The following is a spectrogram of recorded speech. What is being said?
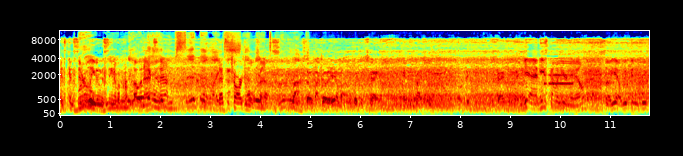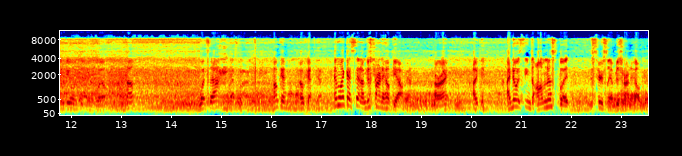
it's considered Bro, leaving the scene of, a, of know an that. accident. You said that like That's a chargeable seven offense. times. Right, so if I go to him, I- we can exchange information. Or we can exchange information. Yeah, and he's coming here now, so yeah, we can we can deal with that as well. Huh? What's that? That's fine. Okay, okay. And like I said, I'm just trying to help you out, man. All right. I I know it seems ominous, but seriously, I'm just trying to help you.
